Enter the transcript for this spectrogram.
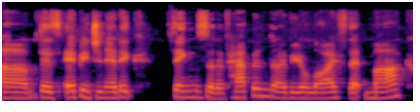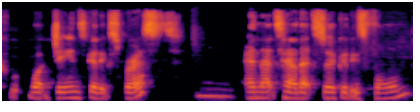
Um, there's epigenetic things that have happened over your life that mark what genes get expressed mm. and that's how that circuit is formed.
